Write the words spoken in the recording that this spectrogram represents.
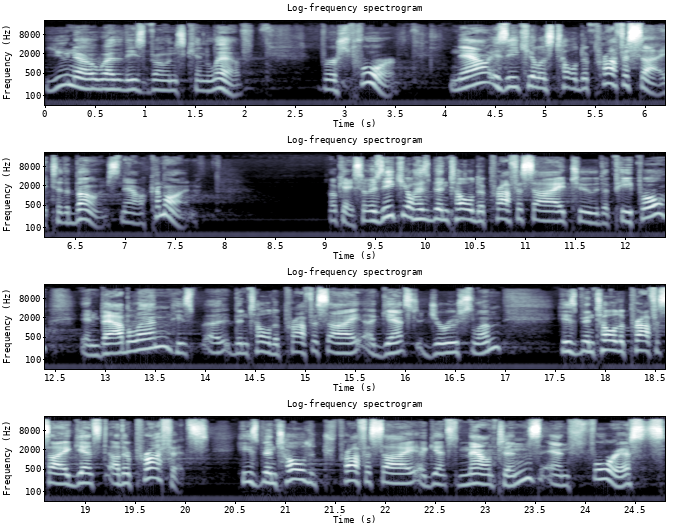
you know whether these bones can live. Verse 4 Now Ezekiel is told to prophesy to the bones. Now, come on. Okay, so Ezekiel has been told to prophesy to the people in Babylon. He's uh, been told to prophesy against Jerusalem. He's been told to prophesy against other prophets. He's been told to prophesy against mountains and forests.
